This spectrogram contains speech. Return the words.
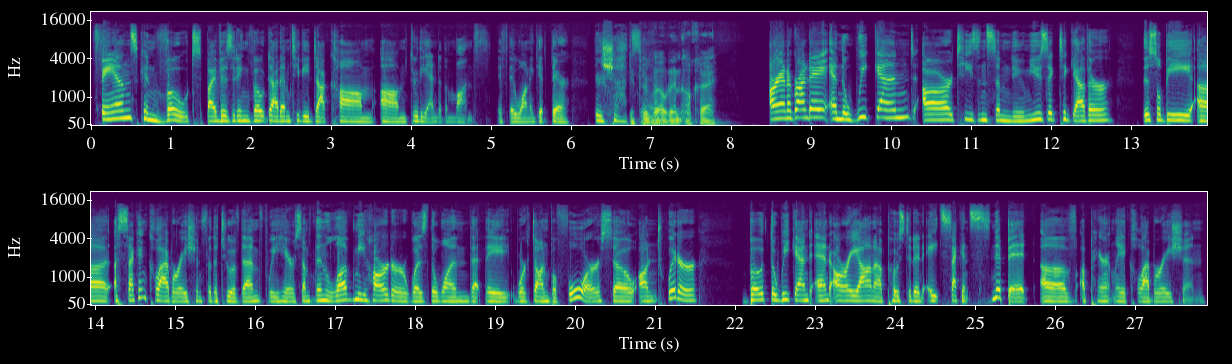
Fans can vote by visiting vote.mtv.com um, through the end of the month if they want to get their their shots. If they're in. voting, okay. Ariana Grande and The Weeknd are teasing some new music together. This will be uh, a second collaboration for the two of them. If we hear something, Love Me Harder was the one that they worked on before. So on Twitter, both The Weeknd and Ariana posted an eight second snippet of apparently a collaboration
